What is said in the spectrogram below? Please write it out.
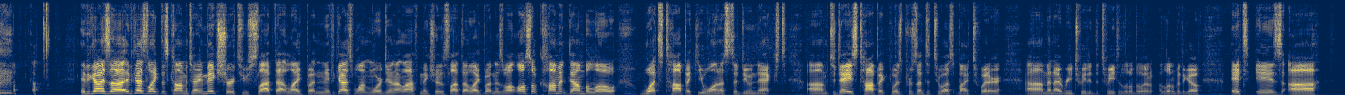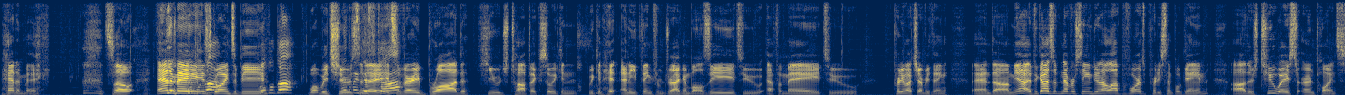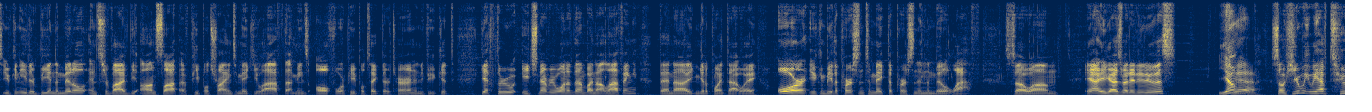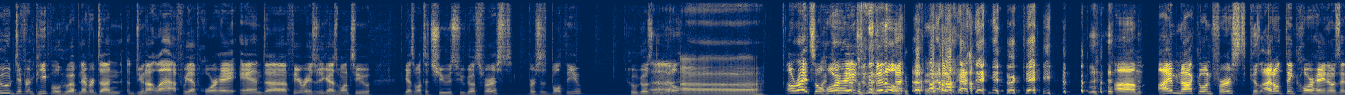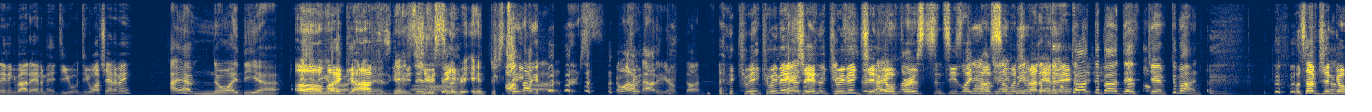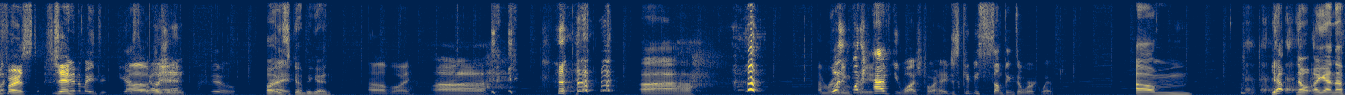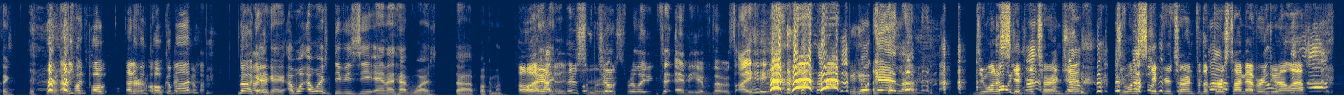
If you guys, uh, if you guys like this commentary, make sure to slap that like button. If you guys want more Do Not Laugh, make sure to slap that like button as well. Also, comment down below what topic you want us to do next. Um, today's topic was presented to us by Twitter, um, and I retweeted the tweet a little bit a little bit ago. It is uh, anime. so anime is going to be what we choose today. It's a very broad, huge topic, so we can we can hit anything from Dragon Ball Z to FMA to pretty much everything. And um, yeah, if you guys have never seen Do Not Laugh before, it's a pretty simple game. Uh, there's two ways to earn points. You can either be in the middle and survive the onslaught of people trying to make you laugh. That means all four people take their turn, and if you get get through each and every one of them by not laughing, then uh, you can get a point that way. Or you can be the person to make the person in the middle laugh. So um, yeah, you guys ready to do this? Yep. Yeah. So here we, we have two different people who have never done Do Not Laugh. We have Jorge and uh, Fear Raiser. You guys want to you guys want to choose who goes first versus both of you? Who goes in the Uh, middle? Uh. All right, so Jorge is in the middle. okay. um, I'm not going first because I don't think Jorge knows anything about anime. Do you do you watch anime? I have no idea. Oh my God, anime. this is gonna be juicy. gonna be interesting. I'm not Uh, No, I'm out of here. I'm done. can we can we make Jin can we make Jin go first since he's like Jin, knows so much we, about we anime? talked about this, Jim. Come on. Let's have Jin go first. Jin. Anime. You guys Oh, don't Go. Jin. do. Oh, this is gonna be good. oh boy. Uh, uh, I'm what rooting what for you. have you watched, Jorge? Just give me something to work with. Um. Yep. No, I got nothing. not even po- not even Pokemon. No. Okay. Okay. Okay. I, wa- I watched DBZ and I have watched uh, Pokemon. Oh, I yeah, have there's some room. jokes relating to any of those. I hate. okay, I laugh. Do you want to Oh, skip you your laughed. turn, Jin? Do you want to skip your turn for the first time ever and do not laugh?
